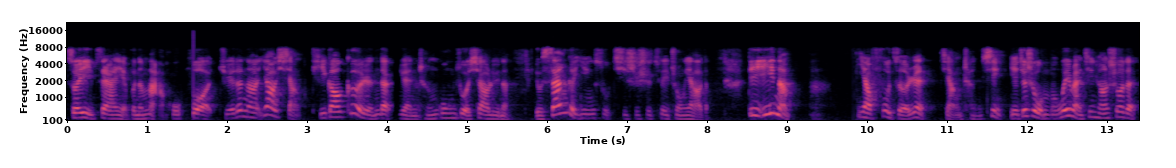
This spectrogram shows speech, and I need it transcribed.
所以自然也不能马虎。我觉得呢，要想提高个人的远程工作效率呢，有三个因素其实是最重要的。第一呢，要负责任、讲诚信，也就是我们微软经常说的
